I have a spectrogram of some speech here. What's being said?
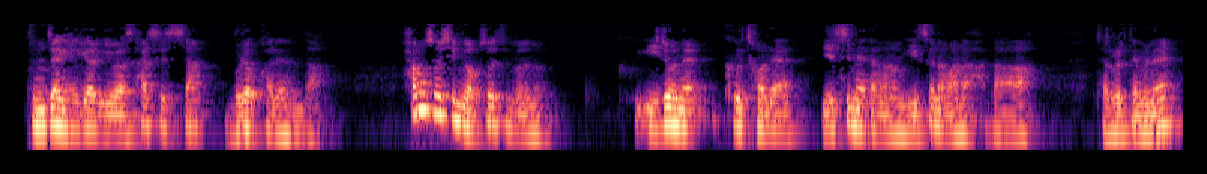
분쟁 해결 기회가 사실상 무력화된다. 항소심이 없어지면은 그 이전에 그 전에 1심에 해당하는 게 있으나 마나 하다. 자, 그렇기 때문에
